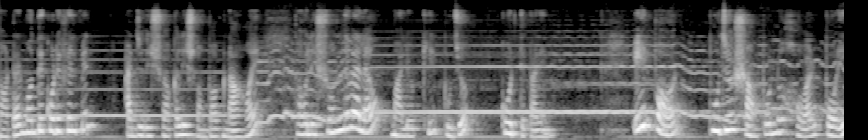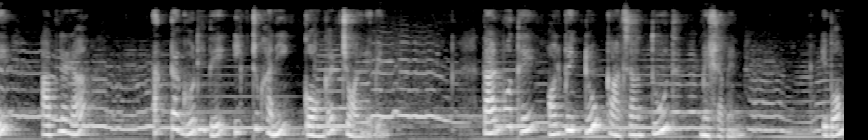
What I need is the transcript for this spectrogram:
নটার মধ্যে করে ফেলবেন। আর যদি সকালে সম্ভব না হয়, তাহলে সন্ধেবেলাও মা লক্ষ্মীর পুজো করতে পারেন। এরপর পুজো সম্পন্ন হওয়ার পরে আপনারা একটা ঘটিতে একটুখানি গঙ্গার জল নেবেন। তার মধ্যে অল্প একটু কাঁচা দুধ মেশাবেন এবং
